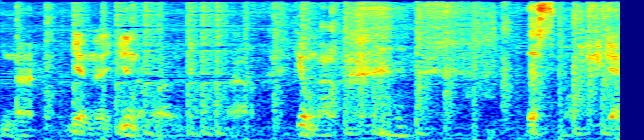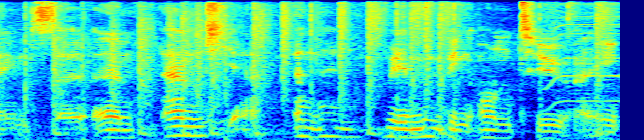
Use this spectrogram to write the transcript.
no, you know, you know what I'm talking about. You'll know. the Smosh Games, so, um, and yeah, and then we're moving on to a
